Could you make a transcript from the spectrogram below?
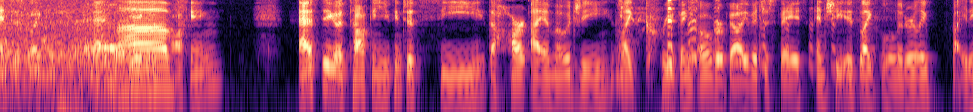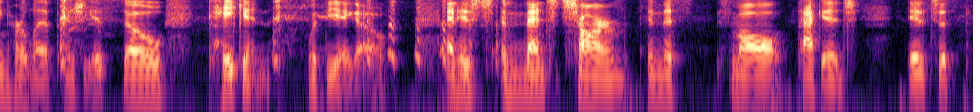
and just like as Love. Diego's talking, as Diego's talking, you can just see the heart eye emoji like creeping over Veljovic's face, and she is like literally biting her lip, and she is so taken with Diego and his ch- immense charm in this small package is just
